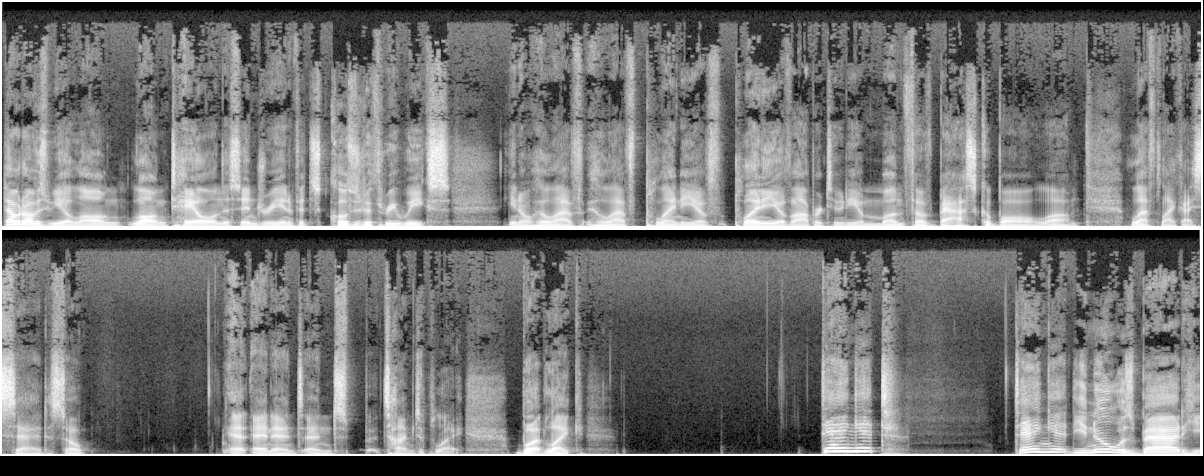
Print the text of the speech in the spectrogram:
That would obviously be a long, long tail on this injury, and if it's closer to three weeks, you know he'll have he'll have plenty of plenty of opportunity, a month of basketball um, left, like I said. So, and and and, and time to play, but like, dang it, dang it, you knew it was bad. He,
